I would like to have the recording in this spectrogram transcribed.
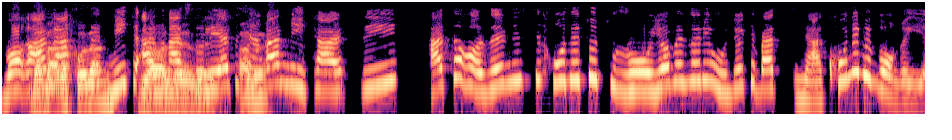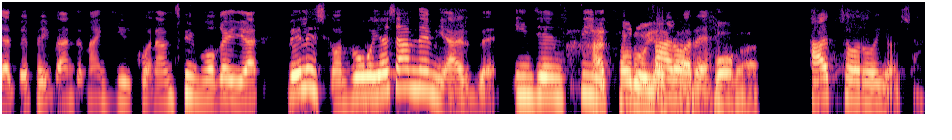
واقعا میت... از مسئولیتش آره. میترسی؟ حتی حاضر نیستی خودتو تو رویا بذاری اونجا که بعد نکنه به واقعیت به پیوند من گیر کنم توی واقعیت. ولش کن رویاش هم نمیارزه. این جنسی حتی رویاش واقعا. حتی رویاشم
